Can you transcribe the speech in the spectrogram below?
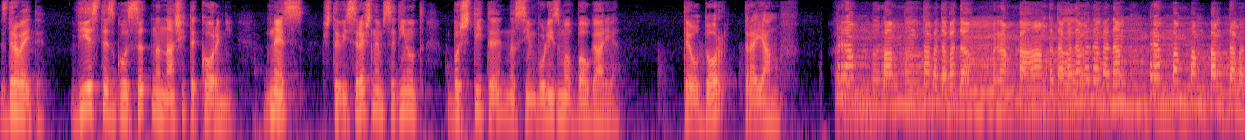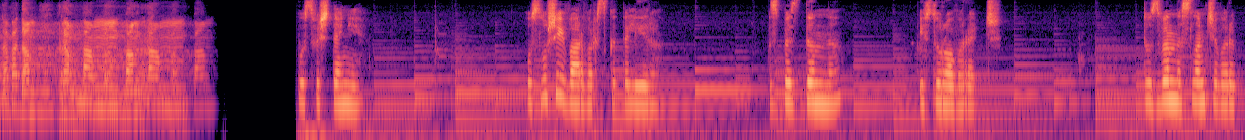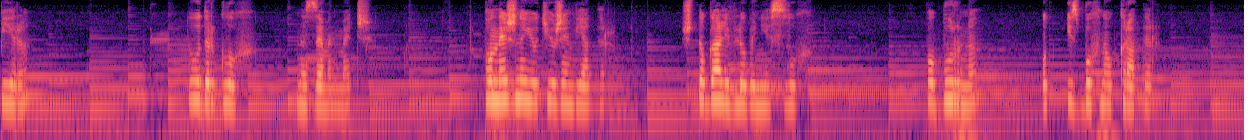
Здравейте! Вие сте с гласът на нашите корени. Днес ще ви срещнем с един от бащите на символизма в България. Теодор Траянов. Посвещение Послушай варварската лира с бездънна и сурова реч. То звън на слънчева рапира, то удар глух на земен меч. Понежна и от южен вятър, що гали влюбения слух. По-бурна от избухнал кратер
